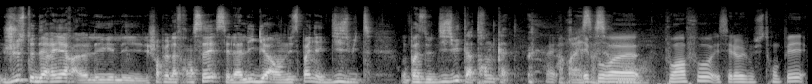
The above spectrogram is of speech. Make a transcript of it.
juste derrière euh, les, les championnats français, c'est la Liga en Espagne avec 18. On passe de 18 à 34. ouais. Après, et ça, pour, c'est euh, pour info, et c'est là où je me suis trompé,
